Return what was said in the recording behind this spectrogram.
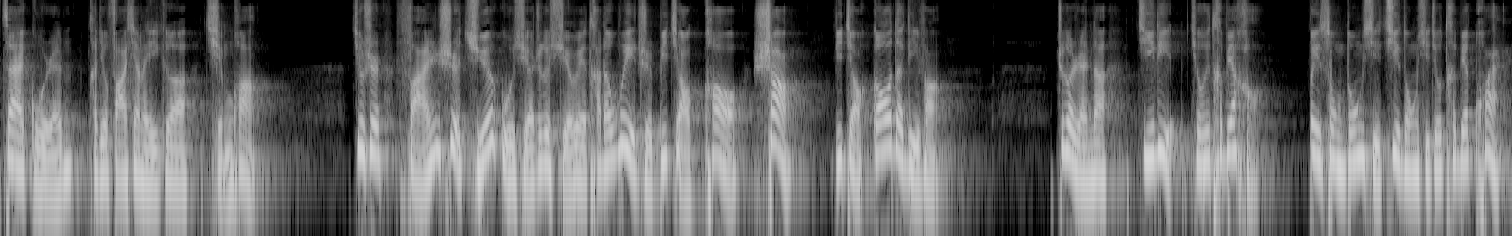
在古人他就发现了一个情况，就是凡是绝骨穴这个穴位，它的位置比较靠上、比较高的地方。这个人呢，记忆力就会特别好，背诵东西、记东西就特别快。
